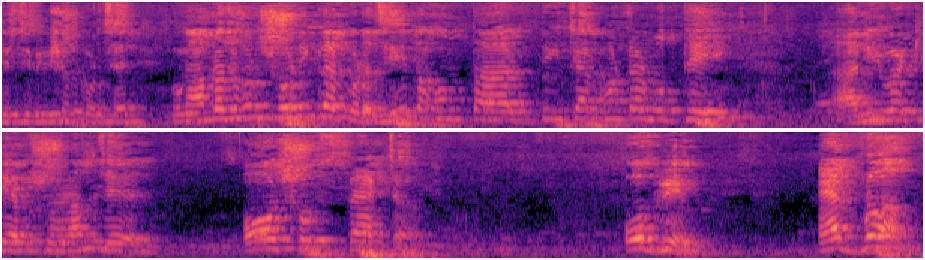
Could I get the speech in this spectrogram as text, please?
ডিস্ট্রিবিউশন করছে। এবং আমরা যখন শো ডিক্লেয়ার করেছি তখন তার তিন চার ঘণ্টার মধ্যেই নিউ ইয়র্কে আমি শুনলাম যে অল শো স্প্যাক্টার অগ্রিম অ্যাডভান্স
